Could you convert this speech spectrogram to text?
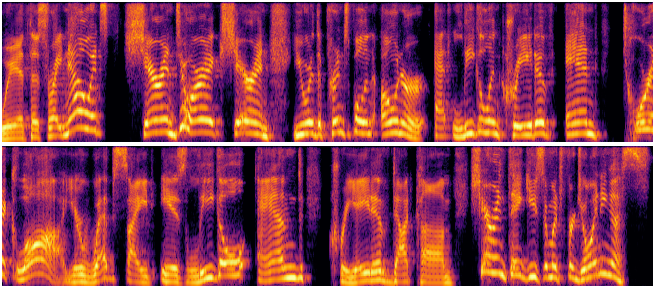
With us right now, it's Sharon Toerek. Sharon, you are the principal and owner at Legal and Creative and Toerek Law. Your website is legalandcreative.com. Sharon, thank you so much for joining us.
